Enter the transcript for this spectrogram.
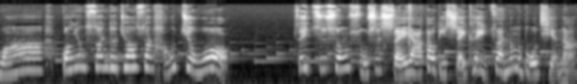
哇，光用算的就要算好久哦。这只松鼠是谁呀？到底谁可以赚那么多钱呢？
